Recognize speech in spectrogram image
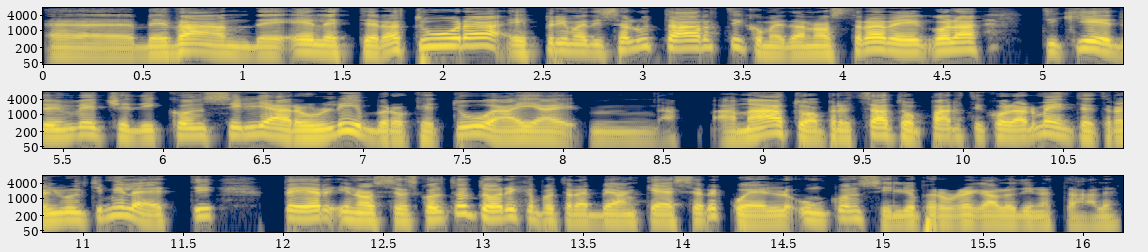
eh, bevande e letteratura e prima di salutarti, come da nostra regola, ti chiedo invece di consigliare un libro che tu hai, hai mh, amato, apprezzato particolarmente tra gli ultimi letti per i nostri ascoltatori, che potrebbe anche essere quello un consiglio per un regalo di Natale.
